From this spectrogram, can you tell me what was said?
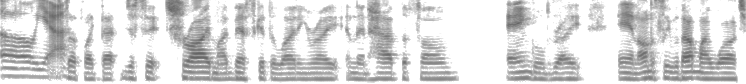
Oh, yeah. stuff like that. Just to try my best to get the lighting right and then have the phone angled right. And honestly, without my watch,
